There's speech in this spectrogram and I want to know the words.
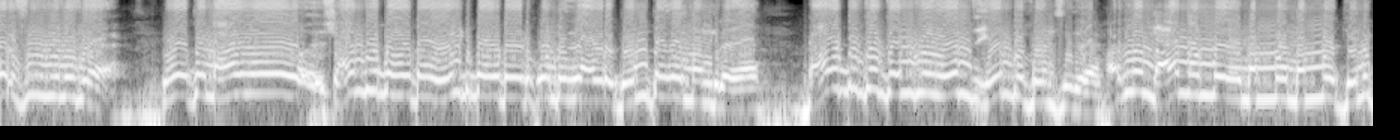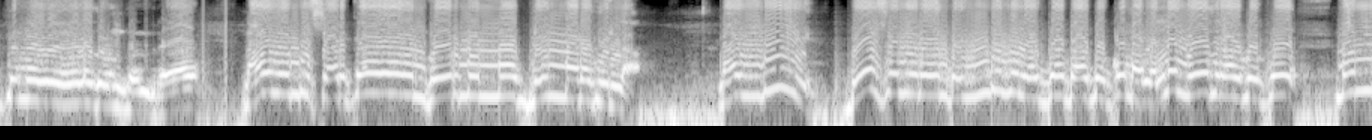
ಪರಿಸ್ಥಿತಿ ಏನಿದೆ? ಇವತ್ತು ನಾವು ಶಾಂತಿ ಬಾವುಟ ವೈಟ್ ಬಾವುಟ ಇಟ್ಕೊಂಡಿದ್ರೆ ಅವ್ರು ಬೆನ್ ತಗೊಂಬಂದ್ರೆ ಬಾವುಟಕ್ಕೂ ಗನ್ಗೂ ಏನ್ ಏನ್ ಡಿಫ್ರೆನ್ಸ್ ಇದೆ? ಅದನ್ನ ನಾವು ನಮ್ಮ ನಮ್ಮ ನಮ್ಮ ಜನಕ್ಕೆ ಹೇಳೋದು ಅಂತಂದ್ರೆ ನಾವೊಂದು ಸರ್ಕಾರ, ಒಂದು ಗೌರ್ಮೆಂಟ್ನ ಬ್ಲೇಮ್ ಮಾಡೋದಿಲ್ಲ. ನಾವು ಇಡೀ ದೇಶದಲ್ಲಿರುವಂತ ಹಿಂದೂಗಳು ಒಗ್ಗಟ್ಟಾಗಬೇಕು ನಾವೆಲ್ಲ ಯೋಧರಾಗಬೇಕು ನಮ್ಮ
